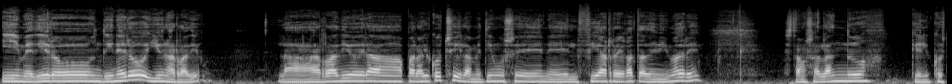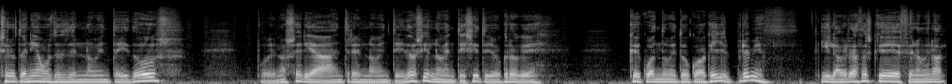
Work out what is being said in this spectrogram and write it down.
y me dieron dinero y una radio. La radio era para el coche y la metimos en el Fiat Regata de mi madre. Estamos hablando que el coche lo teníamos desde el 92, pues no sería entre el 92 y el 97, yo creo que, que cuando me tocó aquello, el premio. Y la verdad es que fenomenal.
